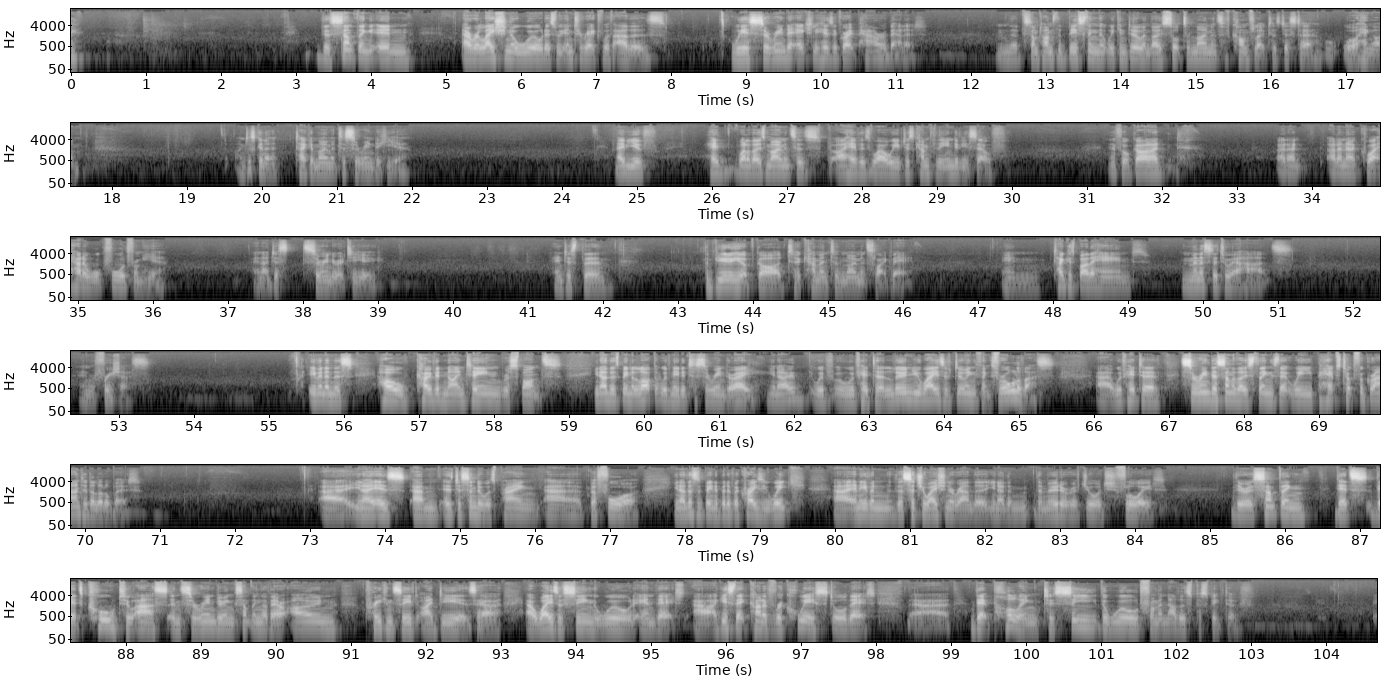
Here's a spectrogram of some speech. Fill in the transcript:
There's something in our relational world as we interact with others where surrender actually has a great power about it. The, sometimes the best thing that we can do in those sorts of moments of conflict is just to, well, hang on. I'm just going to take a moment to surrender here. Maybe you've had one of those moments, as I have as well, where you've just come to the end of yourself and thought, God, I, I, don't, I don't know quite how to walk forward from here. And I just surrender it to you. And just the, the beauty of God to come into moments like that and take us by the hand, minister to our hearts, and refresh us even in this whole COVID 19 response. You know, there's been a lot that we've needed to surrender, eh? You know, we've, we've had to learn new ways of doing things for all of us. Uh, we've had to surrender some of those things that we perhaps took for granted a little bit. Uh, you know, as, um, as Jacinda was praying uh, before, you know, this has been a bit of a crazy week, uh, and even the situation around the, you know, the, the murder of George Floyd there is something that's, that's called to us in surrendering something of our own preconceived ideas, our, our ways of seeing the world, and that, uh, I guess, that kind of request or that, uh, that pulling to see the world from another's perspective.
